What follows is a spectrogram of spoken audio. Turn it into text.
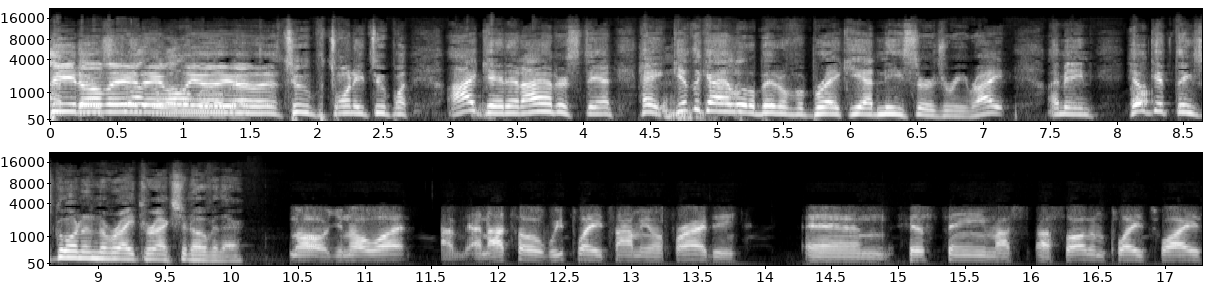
beat them. And they only uh, two, 22 points. I get it. I understand. Hey, give the guy a little bit of a break. He had knee surgery, right? I mean, he'll get things going in the right direction over there. No, you know what? And I told we played Tommy on Friday, and his team. I, I saw them play twice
